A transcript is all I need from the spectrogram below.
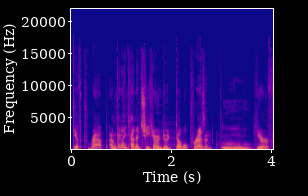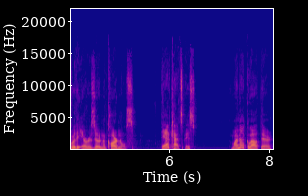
gift wrap. I'm to kind of cheat here and do a double present Ooh. here for the Arizona Cardinals. They have cap space. Why not go out there,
